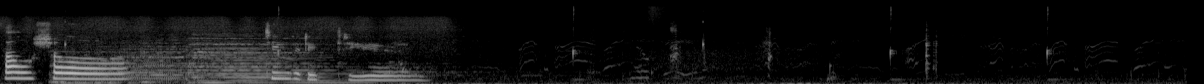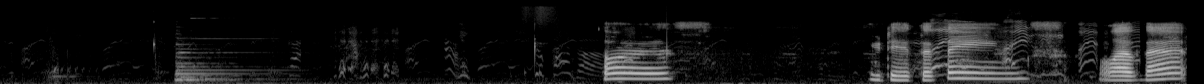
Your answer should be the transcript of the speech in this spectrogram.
Social. Do do do do. Thoros. You did the things. Love that.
